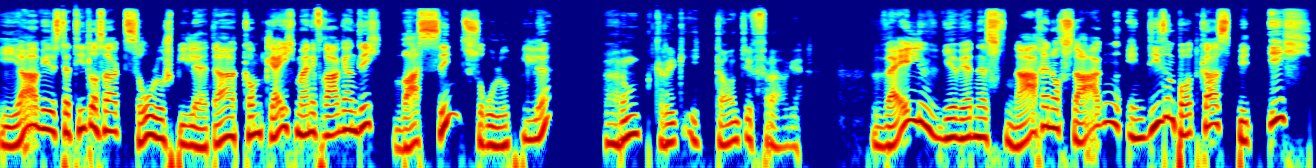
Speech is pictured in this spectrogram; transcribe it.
Ja, wie es der Titel sagt, Solospiele. Da kommt gleich meine Frage an dich. Was sind Solospiele? Warum krieg ich dauernd die Frage? Weil, wir werden es nachher noch sagen, in diesem Podcast bin ich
